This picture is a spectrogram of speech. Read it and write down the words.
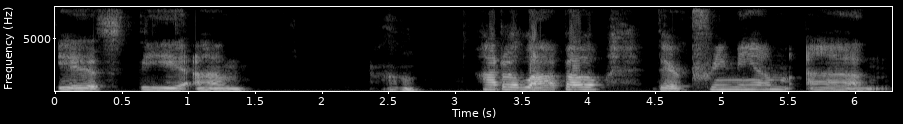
is the um, Hada Labo. They're premium, um,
